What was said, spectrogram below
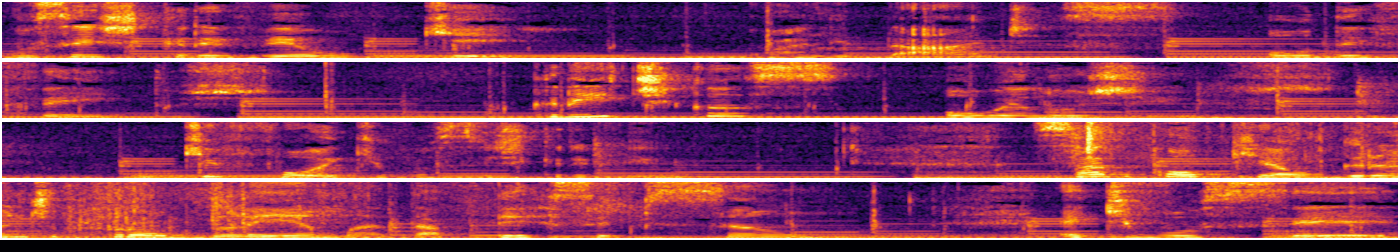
Você escreveu o que? Qualidades ou defeitos? Críticas ou elogios? O que foi que você escreveu? Sabe qual que é o grande problema da percepção? É que você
